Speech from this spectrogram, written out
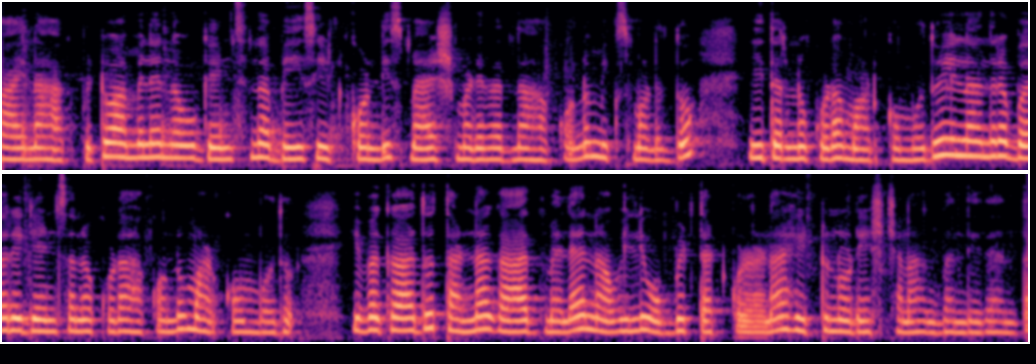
ಕಾಯಿನ ಹಾಕಿಬಿಟ್ಟು ಆಮೇಲೆ ನಾವು ಗೆಣಸನ್ನ ಬೇಯಿಸಿ ಇಟ್ಕೊಂಡು ಸ್ಮ್ಯಾಶ್ ಮಾಡಿರೋದನ್ನ ಹಾಕ್ಕೊಂಡು ಮಿಕ್ಸ್ ಮಾಡೋದು, ಈ ಥರನೂ ಕೂಡ ಮಾಡ್ಕೊಬೋದು. ಇಲ್ಲಾಂದರೆ ಬರೀ ಗೆಣಸನ್ನು ಕೂಡ ಹಾಕ್ಕೊಂಡು ಮಾಡ್ಕೊಬೋದು. ಇವಾಗ ಅದು ತಣ್ಣಗಾದಮೇಲೆ ನಾವು ಇಲ್ಲಿ ಒಬ್ಬಿಟ್ಟು ತಟ್ಕೊಳ್ಳೋಣ. ಹಿಟ್ಟು ನೋಡಿ ಎಷ್ಟು ಚೆನ್ನಾಗಿ ಬಂದಿದೆ ಅಂತ.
